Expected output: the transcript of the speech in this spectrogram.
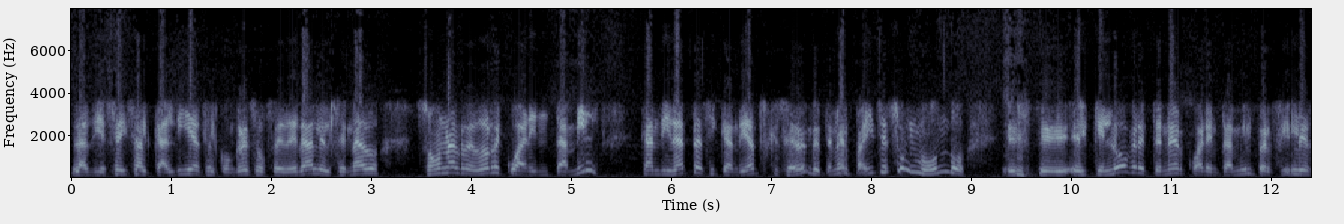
las 16 alcaldías, el Congreso Federal, el Senado, son alrededor de 40 mil candidatas y candidatos que se deben de tener el país. Es un mundo. Este, el que logre tener 40 mil perfiles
